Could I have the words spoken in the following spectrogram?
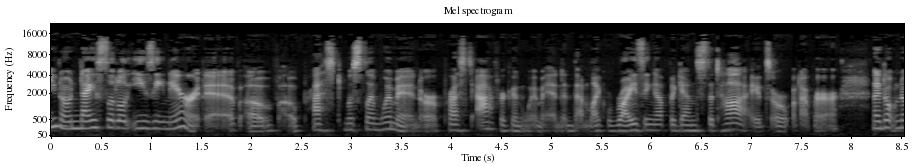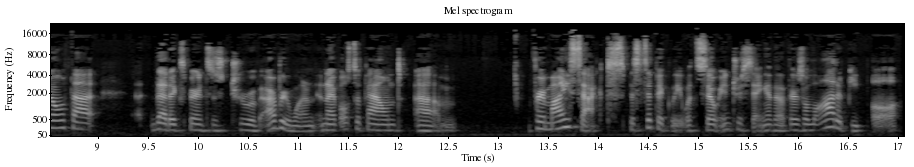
you know nice little easy narrative of oppressed muslim women or oppressed african women and them like rising up against the tides or whatever and i don't know if that that experience is true of everyone and i've also found um, for my sect specifically, what's so interesting is that there's a lot of people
